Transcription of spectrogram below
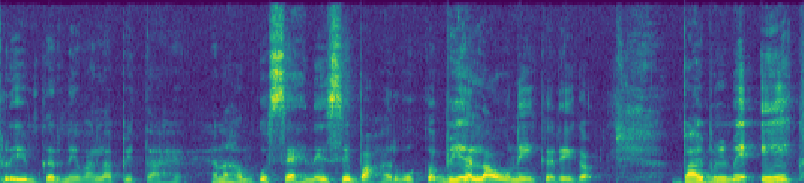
प्रेम करने वाला पिता है है ना? हमको सहने से बाहर वो कभी अलाउ नहीं करेगा। बाइबल में एक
